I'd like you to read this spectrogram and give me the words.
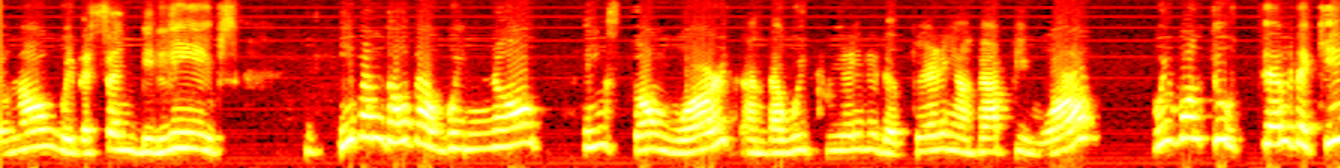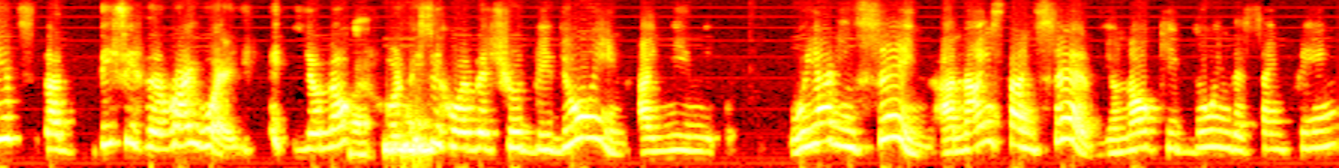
you know with the same beliefs even though that we know things don't work and that we created a very unhappy world we want to tell the kids that this is the right way you know or this is what they should be doing i mean we are insane. And einstein said you know keep doing the same thing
